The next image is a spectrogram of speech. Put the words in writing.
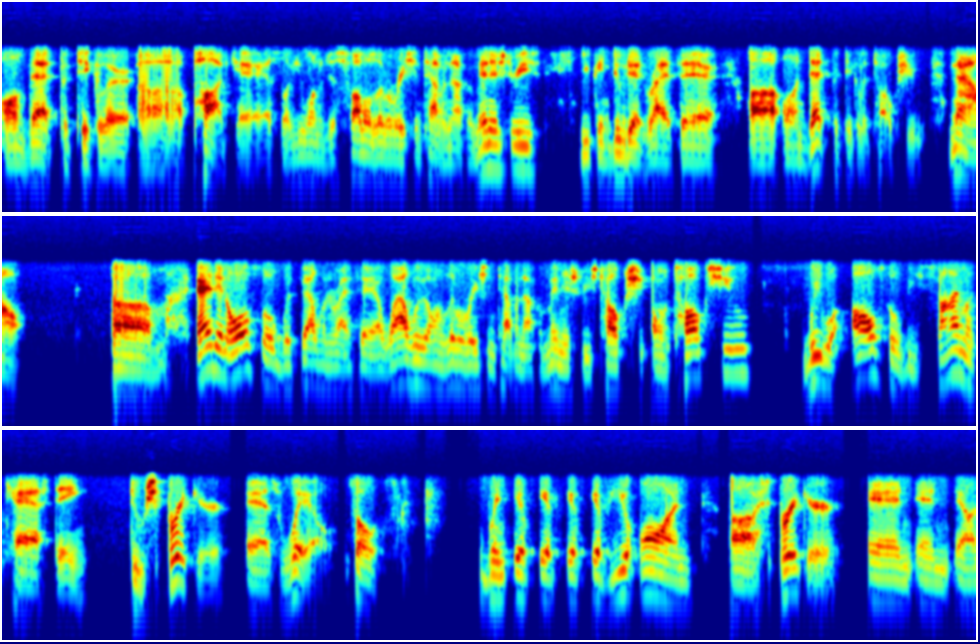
on that particular uh, podcast. So if you want to just follow Liberation Tabernacle Ministries, you can do that right there uh, on that particular talk show. Now, um, and then also with that one right there, while we're on Liberation Tabernacle Ministries talk sh- on Talk Shoe, we will also be simulcasting through Spreaker as well. So when if if if, if you're on uh, and and uh,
